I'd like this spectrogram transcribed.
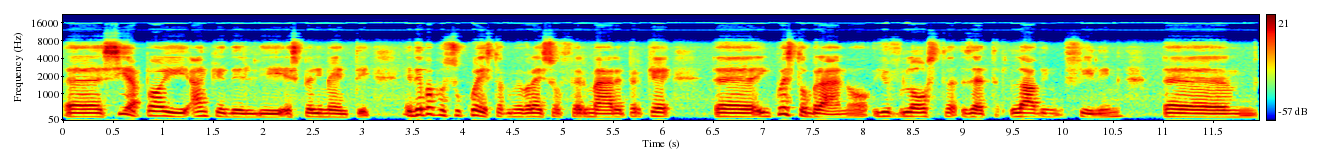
eh, sia poi anche degli esperimenti ed è proprio su questo che mi vorrei soffermare perché eh, in questo brano You've Lost That Loving Feeling ehm,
